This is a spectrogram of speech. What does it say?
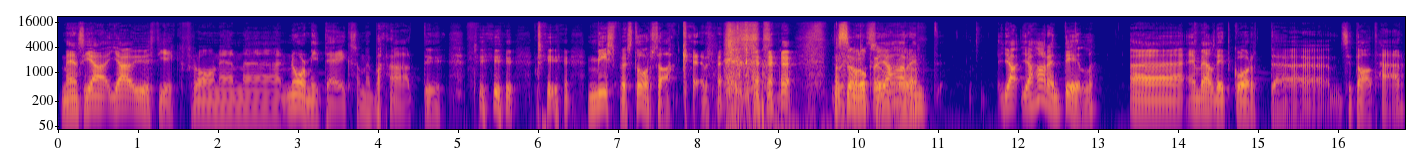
Men jag, jag utgick från en uh, normie take som är bara att du, du, du missförstår saker. så, så jag, har en, jag, jag har en till, uh, en väldigt kort uh, citat här.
